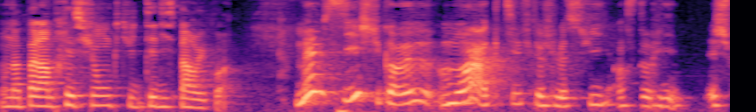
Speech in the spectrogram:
on n'a pas l'impression que tu t'es disparu quoi. Même si je suis quand même moins active que je le suis en story. Je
